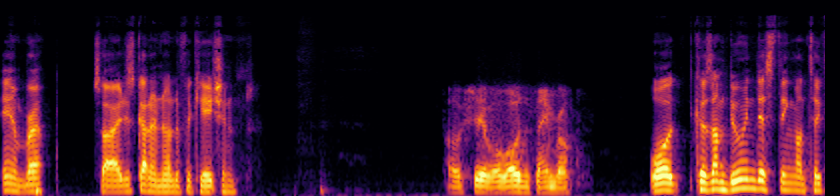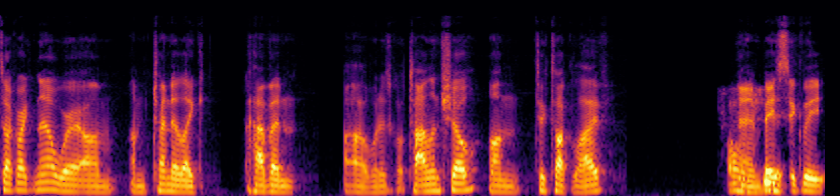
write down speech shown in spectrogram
Damn, bro. Sorry, I just got a notification. Oh shit, well, what was the same, bro? Well, because I'm doing this thing on TikTok right now where um I'm trying to like have an uh what is it called talent show on TikTok live. Oh, and shit. basically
